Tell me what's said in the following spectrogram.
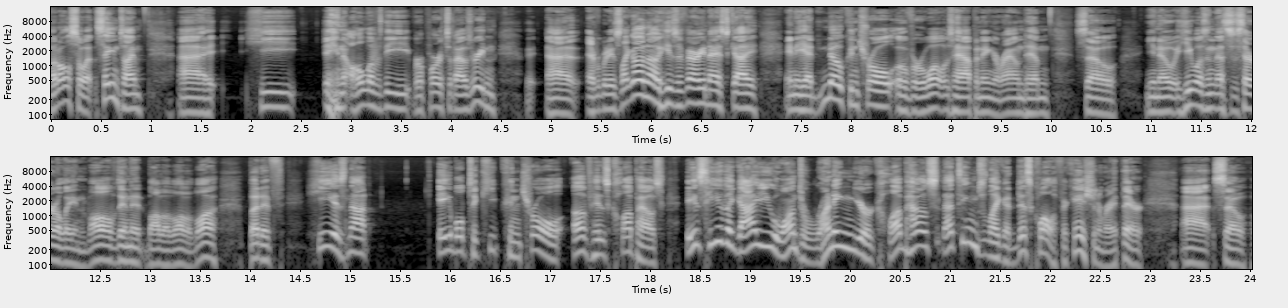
but also at the same time, uh, he in all of the reports that I was reading, uh, everybody's like, oh no, he's a very nice guy. And he had no control over what was happening around him. So, you know, he wasn't necessarily involved in it, blah, blah, blah, blah, blah. But if he is not able to keep control of his clubhouse, is he the guy you want running your clubhouse? That seems like a disqualification right there. Uh, so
